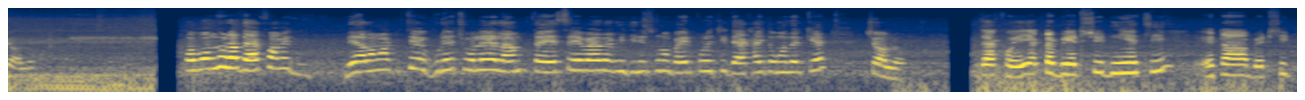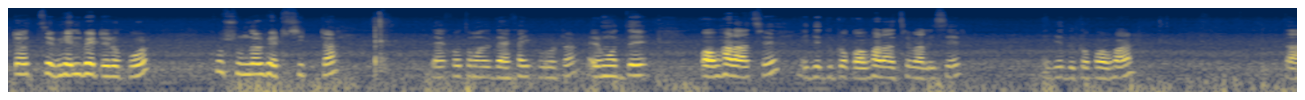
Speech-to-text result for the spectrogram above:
চলো। তো বন্ধুরা, দেখো আমি বেহালা মার্কেট থেকে ঘুরে চলে এলাম। তা এসে এবার আমি জিনিসগুলো বের করেছি, দেখাই তোমাদেরকে। চলো। দেখো, এই একটা বেডশিট নিয়েছি। এটা বেডশিটটা হচ্ছে ভেলভেটের ওপর। খুব সুন্দর বেডশিটটা দেখো, তোমাদের দেখাই পুরোটা। এর মধ্যে কভার আছে। এই যে দুটো কভার আছে বালিশের। এই যে দুটো কভার তা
